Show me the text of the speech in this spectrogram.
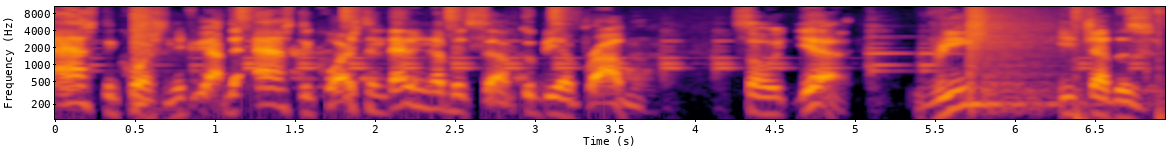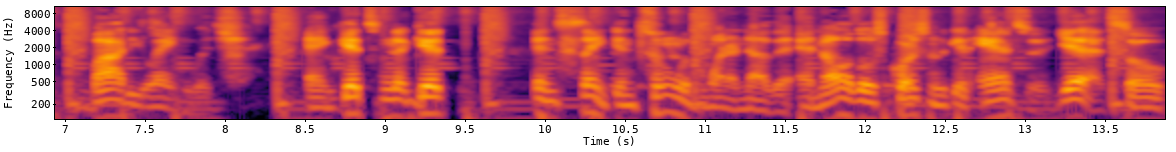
ask the question. If you have to ask the question, that in and of itself could be a problem. So yeah, read each other's body language and get to get in sync, in tune with one another, and all those questions get answered. Yeah. So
